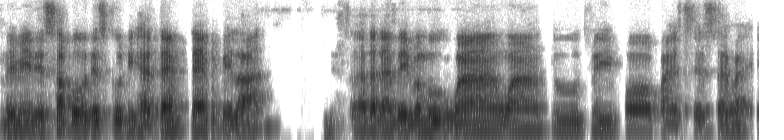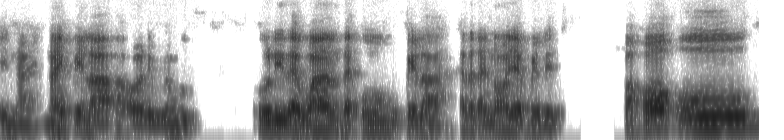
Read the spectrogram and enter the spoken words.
Maybe they suppose this Kuti had 10, 10 pillar. Yes. So at that time they remove one, one, two, three, four, five, six, seven, eight, nine. Nine pillar are already removed. Only the one, the old pillar, at that time not yet valid. But all old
